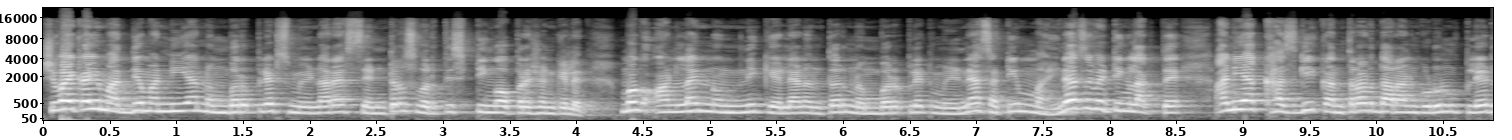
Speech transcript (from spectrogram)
शिवाय काही माध्यमांनी या नंबर प्लेट्स मिळणाऱ्या सेंटर्सवरती स्टिंग ऑपरेशन केलेत. मग ऑनलाईन नोंदणी केल्यानंतर नंबर प्लेट मिळण्यासाठी महिन्याचं वेटिंग लागते आणि या खासगी कंत्राटदारांकडून प्लेट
